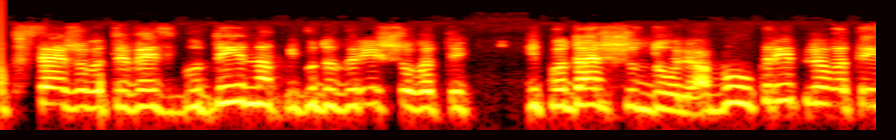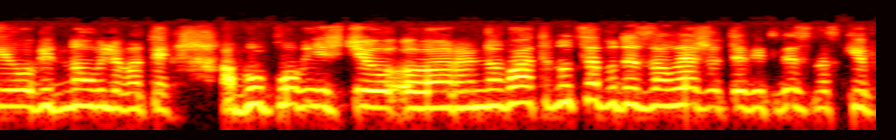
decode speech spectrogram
обстежувати весь будинок і буде вирішувати і подальшу долю або укріплювати його, відновлювати, або повністю е, руйнувати. Ну це буде залежати від висновків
